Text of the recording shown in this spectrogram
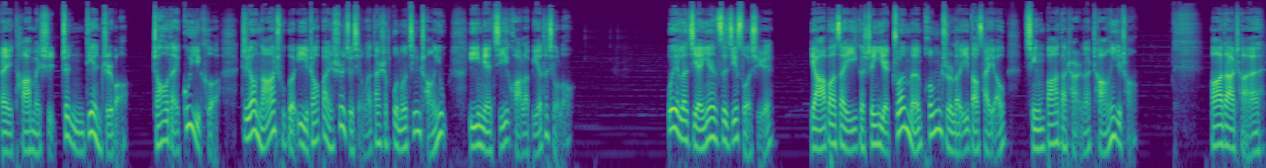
哎，他们是镇店之宝，招待贵客只要拿出个一招半式就行了，但是不能经常用，以免击垮了别的酒楼。”为了检验自己所学，哑巴在一个深夜专门烹制了一道菜肴，请八大铲呢尝一尝。八大铲。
